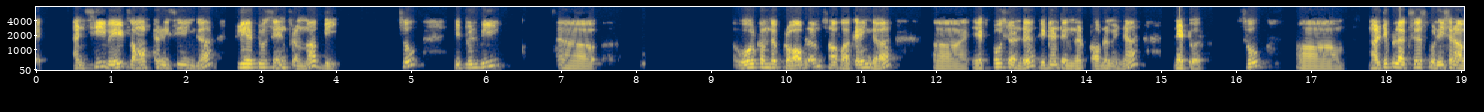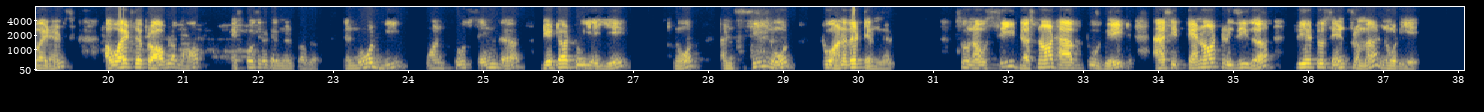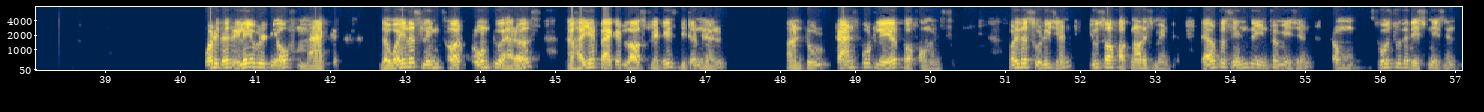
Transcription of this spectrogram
and C waits after receiving the clear to send from a B. So it will be uh, overcome the problems of occurring the uh, exposed and hidden terminal problem in a network. So uh, multiple access collision avoidance avoids the problem of exposed terminal problem. The node B wants to send the data to a A node and C node to another terminal. So now C does not have to wait as it cannot receive the clear to send from a node A. What is the reliability of MAC? The wireless links are prone to errors. The higher packet loss rate is determinal and to transport layer performance. What is the solution? Use of acknowledgement. They have to send the information from source to the destination.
